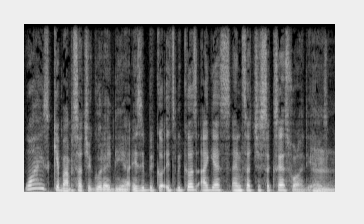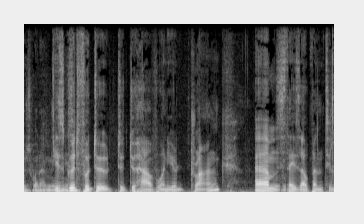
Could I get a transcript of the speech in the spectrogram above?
Why is kebab such a good idea? Is it because it's because I guess and such a successful idea is, Hmm. is what I mean. it's good food to, to to have when you're drunk Um, stays up until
